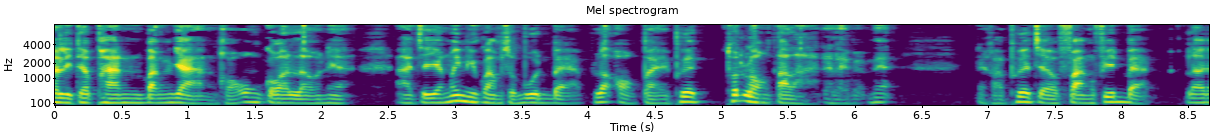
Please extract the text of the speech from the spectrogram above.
ผลิตภัณฑ์บางอย่างขององค์กรเราเนี่ยอาจจะยังไม่มีความสมบูรณ์แบบแล้วออกไปเพื่อทดลองตลาดอะไรแบบเนี้ยนะครับเพื่อจะฟัง feedback แล้ว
